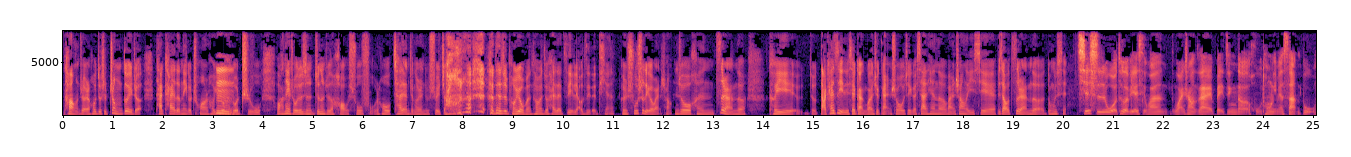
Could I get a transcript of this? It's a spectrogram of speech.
躺着，然后就是正对着他开的那个窗，然后又有很多植物，哇，那时候就是真的觉得好舒服，然后差点整个人就睡着了。但是朋友们他们就还在自己聊自己的天，很舒适的一个晚上，你就很自然的。可以就打开自己的一些感官，去感受这个夏天的晚上的一些比较自然的东西。其实我特别喜欢晚上在北京的胡同里面散步，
